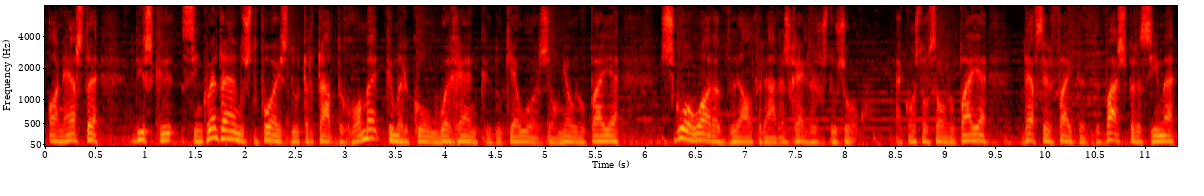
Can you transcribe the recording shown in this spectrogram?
Honesta, diz que 50 anos depois do Tratado de Roma, que marcou o arranque do que é hoje a União Europeia, chegou a hora de alterar as regras do jogo. A construção europeia deve ser feita de baixo para cima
